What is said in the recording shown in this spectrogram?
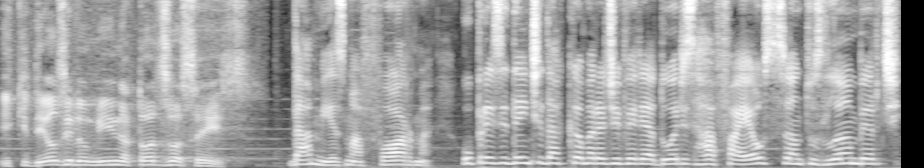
e que Deus ilumine a todos vocês. Da mesma forma, o presidente da Câmara de Vereadores, Rafael Santos Lambert,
